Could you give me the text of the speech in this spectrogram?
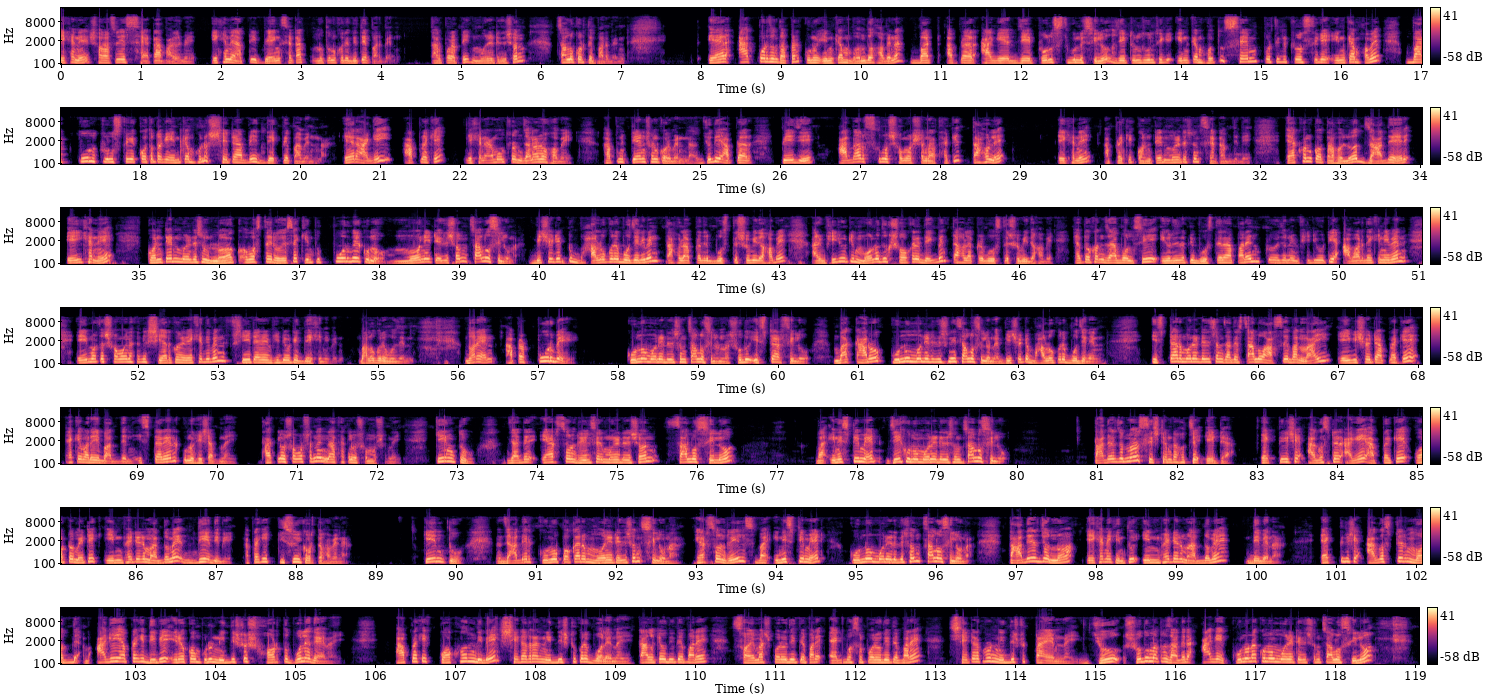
এখানে সরাসরি সেট আপ আসবে। এখানে আপনি ব্যাংক সেট আপ নতুন করে দিতে পারবেন। তারপর আপনি মনিটাইজেশন চালু করতে পারবেন। এর আগ পর্যন্ত আপনার কোনো ইনকাম বন্ধ হবে না বাট আপনার আগের যে টুলসগুলো ছিল, যে টুলসগুলো থেকে ইনকাম হতো সেম প্রতিটা টুলস থেকে ইনকাম হবে বাট কোন টুলস থেকে কত টাকা ইনকাম হলো, সেটা আপনি দেখতে পাবেন না। এর আগেই আপনাকে এখানে আমন্ত্রণ জানানো হবে, আপনি টেনশন করবেন না। যদি আপনার পেজে আদার্স কোনো সমস্যা না থাকে, তাহলে এখানে আপনাকে কন্টেন্ট মনিটেশন সেট দিবে। এখন কথা হলো, যাদের এইখানে কন্টেন্ট মনিটেশন লক অবস্থায় রয়েছে, কিন্তু পূর্বে কোনো মনিটাইজেশন চালু ছিল না। বিষয়টা একটু ভালো করে বুঝে নেবেন, তাহলে আপনাদের বুঝতে সুবিধা হবে। আর ভিডিওটি মনোযোগ সহকারে দেখবেন, তাহলে আপনার বুঝতে সুবিধা হবে। এতক্ষণ যা বলছি, এগুলো যদি আপনি বুঝতে না পারেন, প্রয়োজনে ভিডিওটি আবার দেখে নেবেন। এই মতো সময় না থাকলে শেয়ার করে রেখে দিবেন ফ্রি টাইমে ভিডিওটি দেখে নেবেন। ভালো করে বুঝেন ধরেন, আপনার পূর্বে কোনো মনিটাইজেশন চালু ছিল না, শুধু স্টার ছিল বা কারও কোনো মনিটাইজেশনই চালু ছিল না। বিষয়টা ভালো করে বুঝে নেন। স্টার মনিটাইজেশন যাদের চালু আছে বা নাই, এই বিষয়টা আপনাকে একেবারেই বাদ দেন। স্টারের কোনো হিসাব নাই। থাকলেও সমস্যা নেই, না থাকলেও সমস্যা নেই। কিন্তু যাদের এয়ারসন রিলস এর মনিটাইজেশন চালু ছিল বা ইনস্টিমেট যে কোনো মনিটাইজেশন চালু ছিল, তাদের জন্য সিস্টেমটা হচ্ছে এটা। একত্রিশে আগস্টের আগে আপনাকে অটোমেটিক ইনভাইটের মাধ্যমে দিয়ে দিবে। আপনাকে কিছুই করতে হবে না। কিন্তু যাদের কোনো প্রকার মনিটাইজেশন ছিল না এয়ারসন রিলস বা ইনস্টিমেট কোনো মনিটাইজেশন চালু ছিল না, তাদের জন্য এখানে কিন্তু ইনভাইটের মাধ্যমে দিবে না। একত্রিশে আগস্টের মধ্যে আগেই আপনাকে দিবে এরকম কোনো নির্দিষ্ট শর্ত বলে দেয় নাই। আপনাকে কখন দিবে সেটা তারা নির্দিষ্ট করে বলে নাই। কালকেও দিতে পারে, ছয় মাস পরেও দিতে পারে, এক বছর পরেও দিতে পারে, সেটার কোনো নির্দিষ্ট টাইম নাই। শুধুমাত্র যাদের আগে কোনো না কোনো মনিটাইজেশন চালু ছিল,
